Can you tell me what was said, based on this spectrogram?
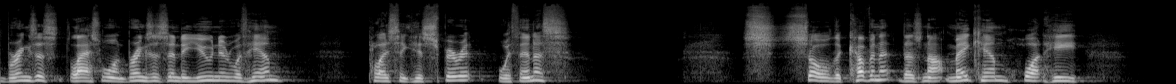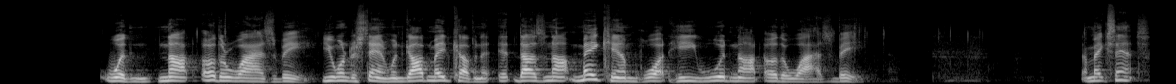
Brings us, last one, brings us into union with Him placing His Spirit within us. So the covenant does not make him what he would not otherwise be. You understand, when God made covenant, it does not make him what he would not otherwise be. That makes sense?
